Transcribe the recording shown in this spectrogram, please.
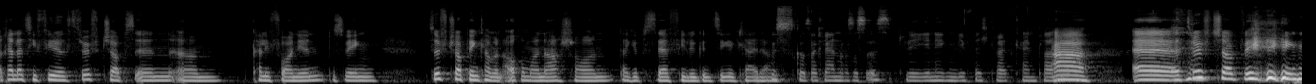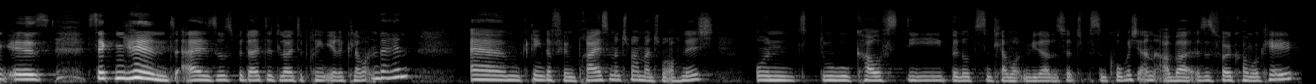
relativ viele Thrift-Shops in ähm, Kalifornien. Deswegen Thrift-Shopping kann man auch immer nachschauen. Da gibt es sehr viele günstige Kleider. Müsstest du kurz erklären, was es ist? Für diejenigen, die vielleicht gerade keinen Plan ah, haben. Äh, Thrift Shopping ist Secondhand. Also es bedeutet, Leute bringen ihre Klamotten dahin, ähm, kriegen dafür einen Preis manchmal, manchmal auch nicht. Und du kaufst die benutzten Klamotten wieder. Das hört sich ein bisschen komisch an, aber es ist vollkommen okay.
